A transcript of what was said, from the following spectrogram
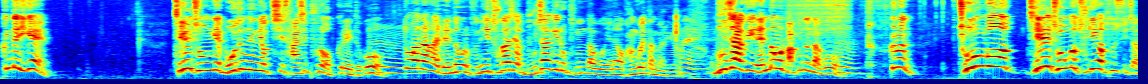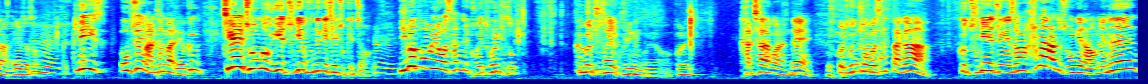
근데 이게 제일 좋은 게 모든 능력치 40% 업그레이드고 음. 또 하나가 랜덤으로 붙는 이 두 가지가 무작위로 붙는다고 얘네가 광고했단 말이에요. 네. 무작위 랜덤으로 막 붙는다고. 음. 그러면 좋은 거 제일 좋은 거 두 개가 붙을 수 있잖아. 예를 들어서. 음. 근데 이 옵션이 많단 말이에요. 그럼 제일 좋은 거 위에 두 개 붙는 게 제일 좋겠죠. 음. 이걸 뽑으려고 사람들이 거기에 돈을 계속 그걸 맞아요. 주사위를 굴리는 거예요. 그걸 가차라고 하는데 그걸 돈 주고. 샀다가 그 두 개 중에서 하나라도 좋은 게 나오면은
